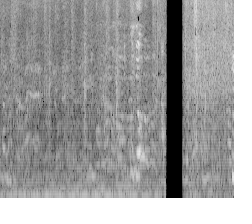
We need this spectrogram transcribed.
Hi Hi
